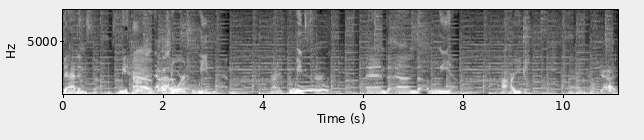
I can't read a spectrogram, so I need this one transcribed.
Dad and Sons. We have never heard George Weidman, right? The Weedster, and and Liam. How, how are you doing? How, how you doing? Oh, good.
